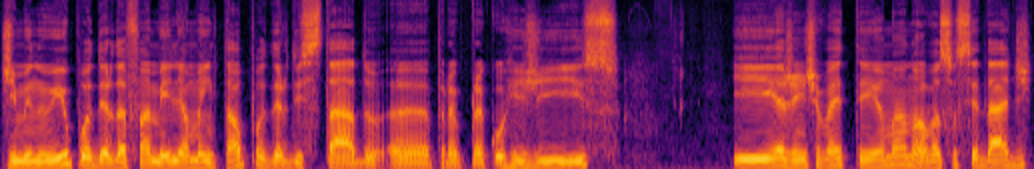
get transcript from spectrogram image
diminuir o poder da família, aumentar o poder do Estado uh, para corrigir isso e a gente vai ter uma nova sociedade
